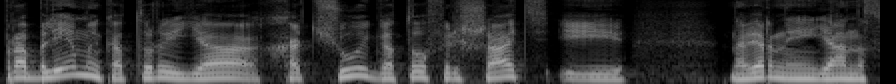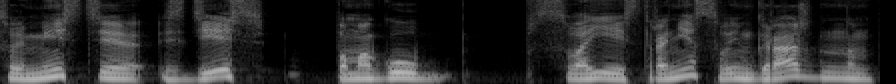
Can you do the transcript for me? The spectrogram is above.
проблемы, которые я хочу и готов решать, и, наверное, я на своем месте здесь помогу своей стране, своим гражданам,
